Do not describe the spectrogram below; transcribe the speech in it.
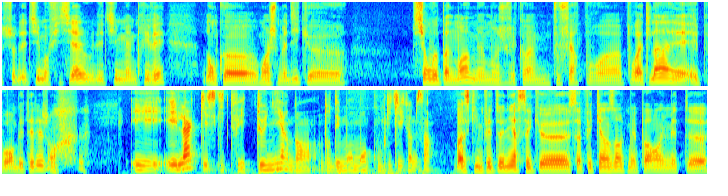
sur des teams officiels ou des teams même privés. Donc euh, moi je me dis que si on veut pas de moi, mais moi je vais quand même tout faire pour, euh, pour être là et, pour embêter les gens. Et, et là, qu'est-ce qui te fait tenir dans, dans, des moments compliqués comme ça? Bah, Ce qui me fait tenir, c'est que ça fait 15 ans que mes parents ils mettent, euh,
